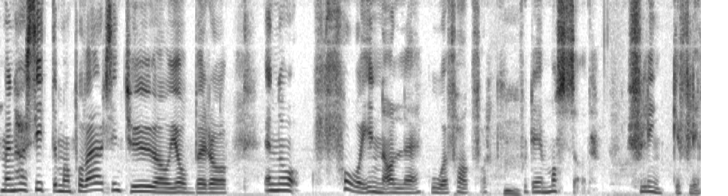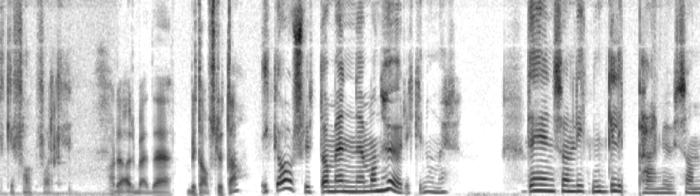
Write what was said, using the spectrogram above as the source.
men her sitter man på hver sin tue og jobber, og enn å få inn alle gode fagfolk. Mm. For det er masse av dem. Flinke, flinke fagfolk. Har det arbeidet blitt avslutta? Ikke avslutta, men eh, man hører ikke noe mer. Det er en sånn liten glipp her nå, sånn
